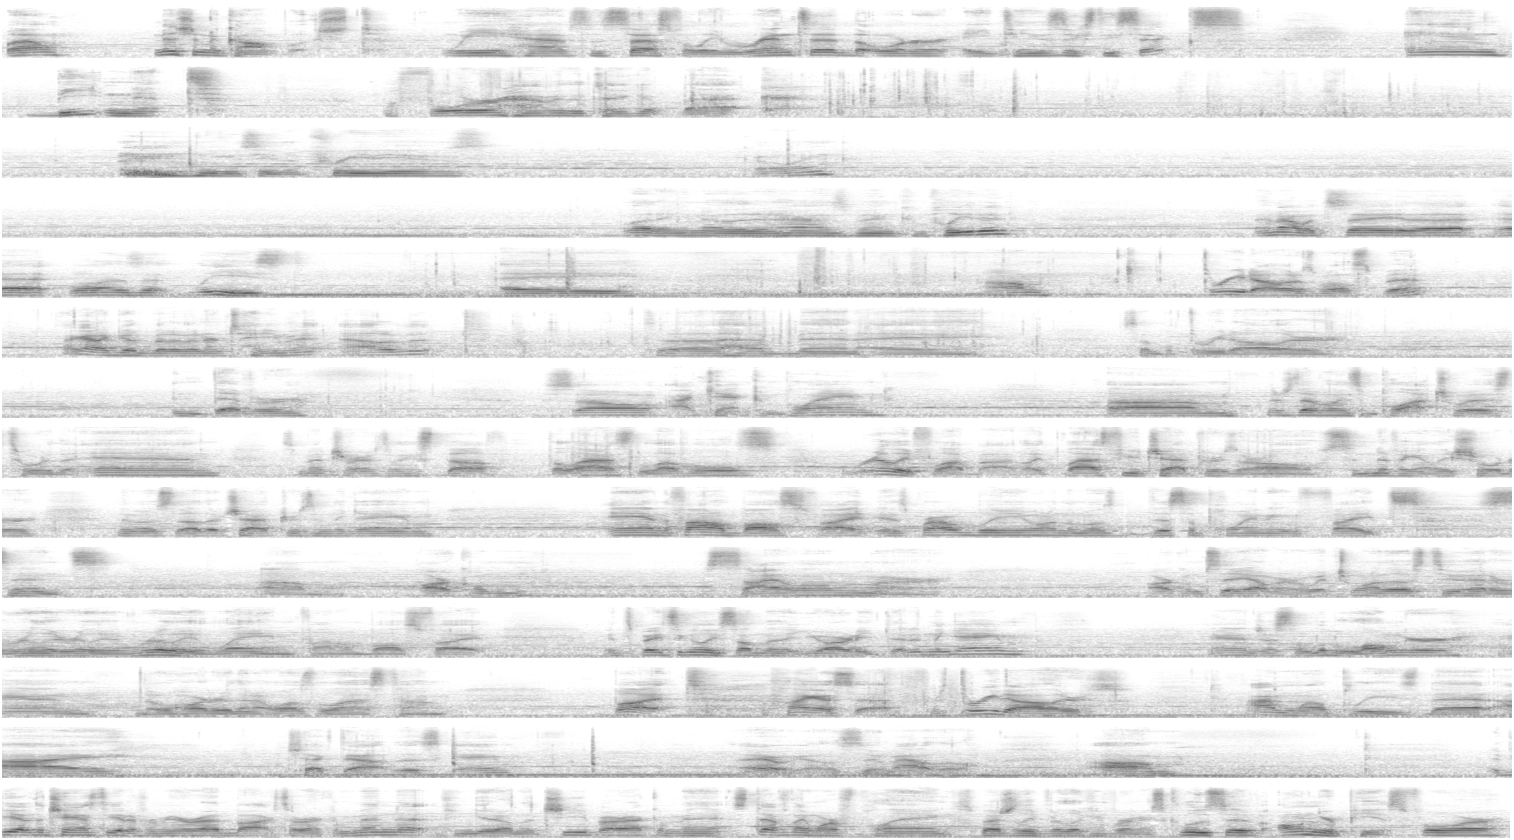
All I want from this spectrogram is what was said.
Well, mission accomplished. We have successfully rented the Order 1866 and beaten it before having to take it back. you can see the previews going. letting you know that it has been completed. And I would say that it was at least a um three dollars well spent. I got a good bit of entertainment out of it to have been a simple three dollar endeavor. So I can't complain. Um, there's definitely some plot twists toward the end, some interesting stuff. The last levels really fly by. Like the last few chapters are all significantly shorter than most of the other chapters in the game. And the final boss fight is probably one of the most disappointing fights since um, Arkham Asylum or Arkham City. I don't remember which one of those two had a really, really, really lame final boss fight. It's basically something that you already did in the game, and just a little longer and no harder than it was the last time. But, like I said, for $3, I'm well pleased that I checked out this game. There we go, let's zoom out a little. Um, if you have the chance to get it from your Redbox, I recommend it. If you can get it on the cheap, I recommend it. It's definitely worth playing, especially if you're looking for an exclusive on your PS4.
